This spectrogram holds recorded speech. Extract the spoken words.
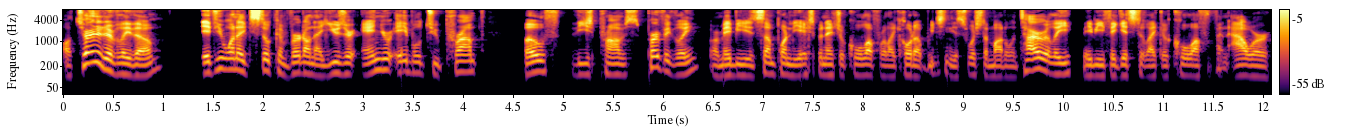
Alternatively, though, if you want to still convert on that user and you're able to prompt both these prompts perfectly, or maybe at some point in the exponential cool off, we're like, hold up, we just need to switch the model entirely. Maybe if it gets to like a cool off of an hour,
